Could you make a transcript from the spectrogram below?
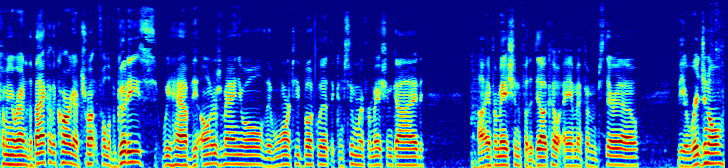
Coming around to the back of the car, got a trunk full of goodies. We have the owner's manual, the warranty booklet, the consumer information guide, uh, information for the Delco AM FM stereo, the original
